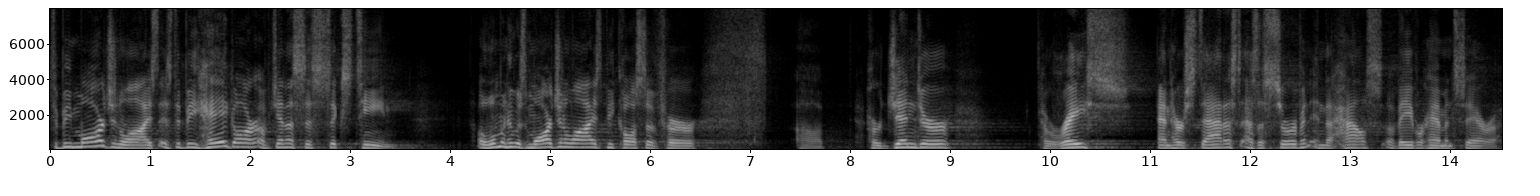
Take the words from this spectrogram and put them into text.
To be marginalized is to be Hagar of Genesis 16, a woman who was marginalized because of her uh, her gender, her race, and her status as a servant in the house of Abraham and Sarah.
